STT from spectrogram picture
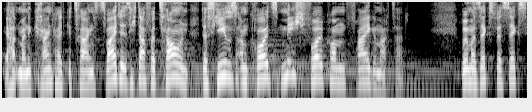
Er hat meine Krankheit getragen. Das zweite ist, ich darf vertrauen, dass Jesus am Kreuz mich vollkommen frei gemacht hat. Römer 6, Vers 6,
